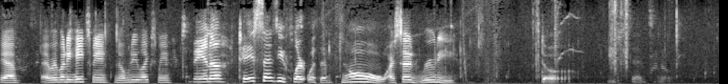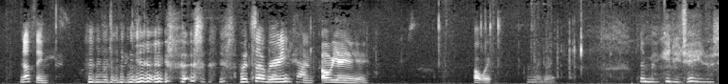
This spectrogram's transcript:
Yeah, everybody hates me. Nobody likes me. Savannah, Taze says you flirt with him. No, I said Rudy. Duh. You said so. Nothing. What's up, Rudy? Up? Oh, yeah, yeah, yeah. Oh, wait. What am I doing? I'm making any changes.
